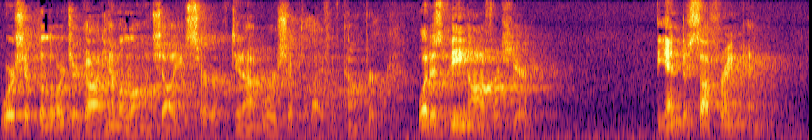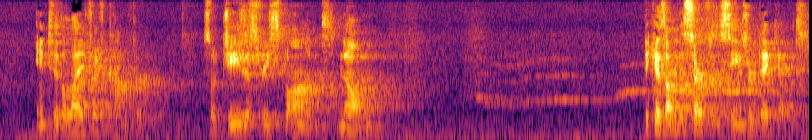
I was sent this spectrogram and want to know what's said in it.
Worship the Lord your God, him alone shall you serve. Do not worship the life of comfort. What is being offered here? The end of suffering and into the life of comfort. So Jesus responds, No. Because on the surface it seems ridiculous.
